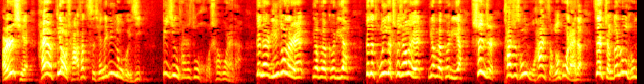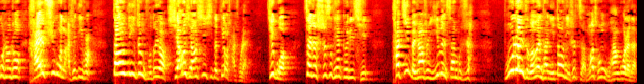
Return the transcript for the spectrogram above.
而且还要调查他此前的运动轨迹，毕竟他是坐火车过来的，跟他邻座的人要不要隔离啊？跟他同一个车厢的人要不要隔离啊？甚至他是从武汉怎么过来的，在整个路途过程中还去过哪些地方？当地政府都要详详细细的调查出来，结果在这十四天隔离期，他基本上是一问三不知啊。不论怎么问他，你到底是怎么从武汉过来的，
